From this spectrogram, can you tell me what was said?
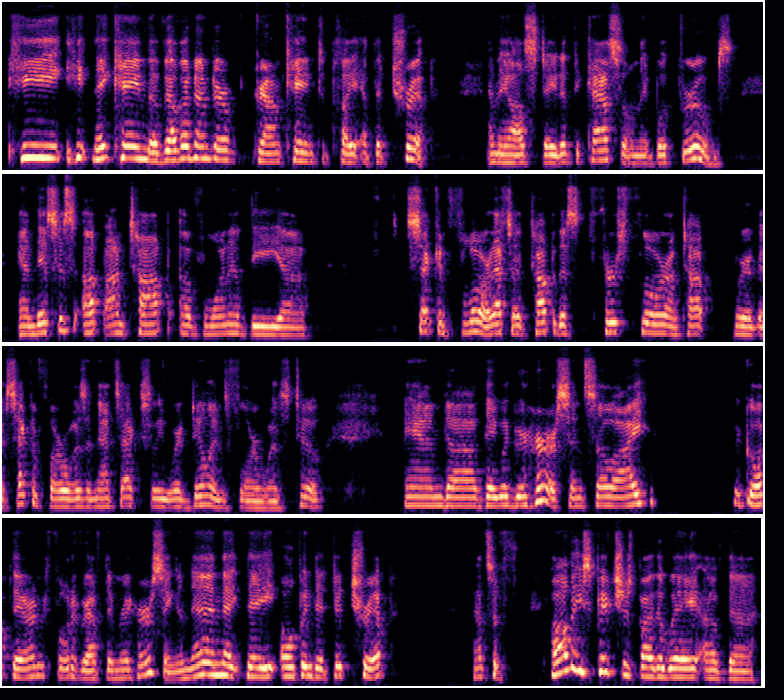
he, he they came the velvet underground came to play at the trip and they all stayed at the castle and they booked rooms. And this is up on top of one of the uh, second floor. That's on top of the first floor on top where the second floor was and that's actually where dylan's floor was too. And uh, they would rehearse and so i would go up there and photograph them rehearsing. And then they, they opened it to trip. That's a all these pictures, by the way, of the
